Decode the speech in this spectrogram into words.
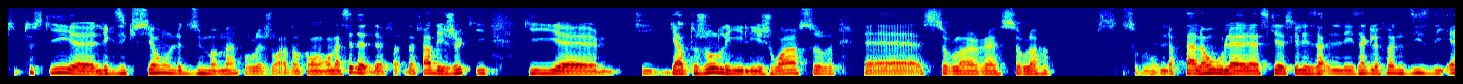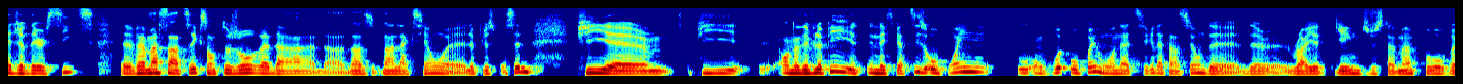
ce qui est euh, l'exécution du moment pour le joueur. Donc, on, essaie de, faire des jeux qui, qui, qui gardent toujours les, joueurs sur, sur, leur, sur leur sur leur talon ou ce que, les, anglophones disent the edge of their seats, euh, vraiment sentir qu'ils sont toujours euh, dans, l'action euh, le plus possible. Puis, on a développé une expertise au point où on, a attiré l'attention de, Riot Games justement pour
